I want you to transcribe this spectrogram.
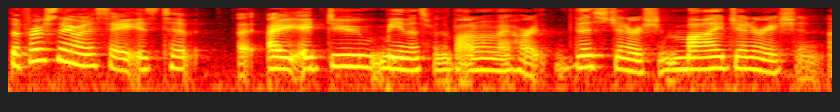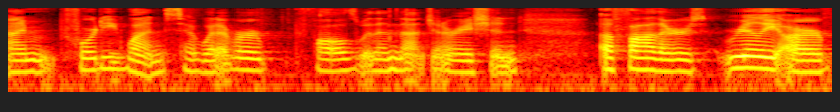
The first thing I want to say is to, I, I do mean this from the bottom of my heart. This generation, my generation, I'm 41, so whatever falls within that generation of fathers really are,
